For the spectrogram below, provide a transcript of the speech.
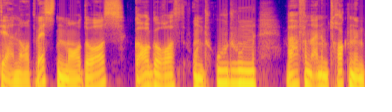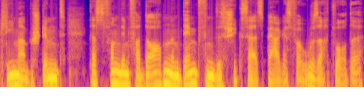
Der Nordwesten Mordors, Gorgoroth und Udun war von einem trockenen Klima bestimmt, das von den verdorbenen Dämpfen des Schicksalsberges verursacht wurde.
